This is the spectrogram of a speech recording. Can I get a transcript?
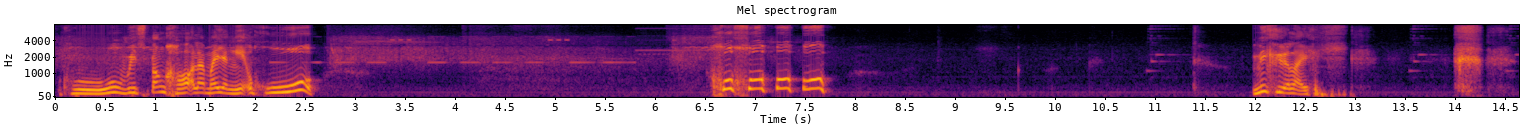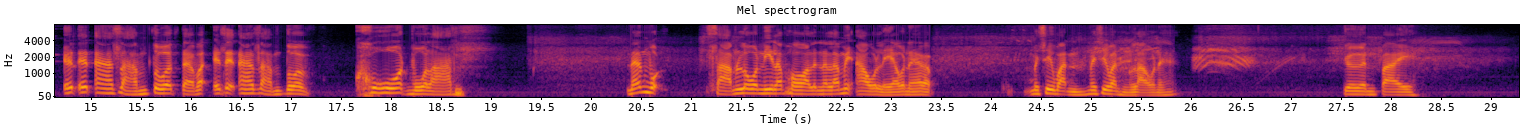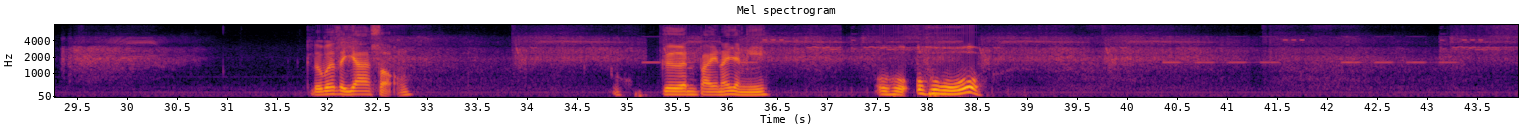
โอ้โหวิสต้องเคาะแล้วไหมอย่างนี้ โอ้โห โอ้โหนี่คืออะไร SSR สามตัว แต่ว่า SSR สามตัว โคตรโบราณ นั้นหมดสามโลนี้แล้วพอแล้วนะแล้วไม่เอาแล้วนะแบบ ไม่ใช่วันไม่ใช่วันของเรานะฮะเกินไปรือเบอร์สยาสอง เกินไปนะอย่างนี้ โอ้โห โอ้โห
